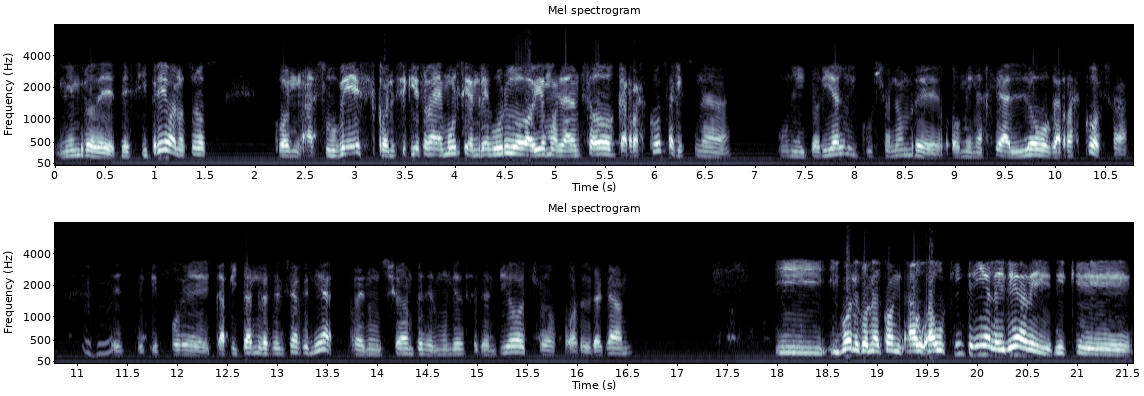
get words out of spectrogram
miembro de, de Cipreva, nosotros con a su vez con Ezequiel Fernández Murcia y Andrés Burgo habíamos lanzado Carrascosa, que es una un editorial cuyo nombre homenajea al Lobo Carrascosa, este, que fue capitán de la selección argentina, renunció antes del Mundial 78, jugador de Huracán. Y, y bueno, con, la- con Agustín tenía la idea de, de que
